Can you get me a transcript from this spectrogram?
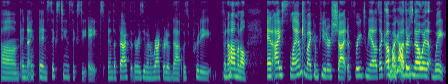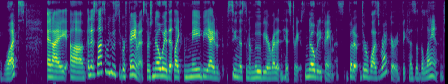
um, in, in 1668. And the fact that there was even record of that was pretty phenomenal. And I slammed my computer shut. It freaked me out. I was like, oh my God, there's no way that, wait, what? And I, um, and it's not somebody who's super famous. There's no way that like maybe I'd seen this in a movie or read it in history. It's nobody famous, but it, there was record because of the land.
